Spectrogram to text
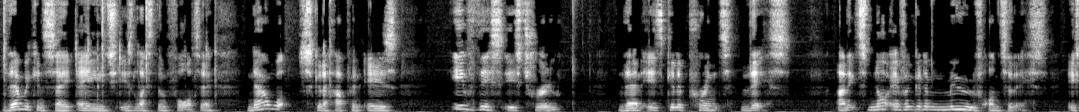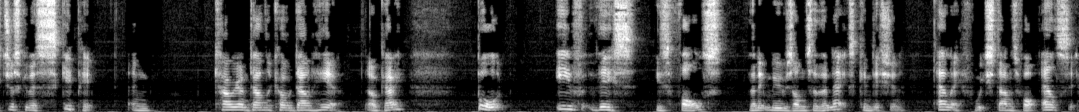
then we can say age is less than 40. Now what's going to happen is if this is true, then it's going to print this. And it's not even going to move onto this. It's just going to skip it and carry on down the code down here. okay? But if this is false, then it moves on to the next condition, elif, which stands for else if.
